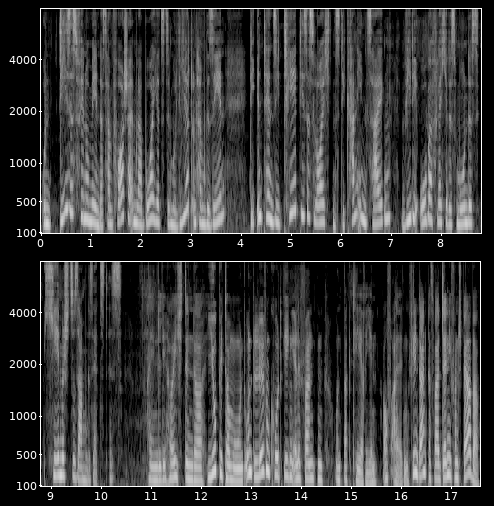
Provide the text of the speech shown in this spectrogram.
Und dieses Phänomen, das haben Forscher im Labor jetzt simuliert und haben gesehen, die Intensität dieses Leuchtens, die kann ihnen zeigen, wie die Oberfläche des Mondes chemisch zusammengesetzt ist. Ein leuchtender Jupitermond und Löwenkot gegen Elefanten und Bakterien auf Algen. Vielen Dank, das war Jenny von Sperber.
